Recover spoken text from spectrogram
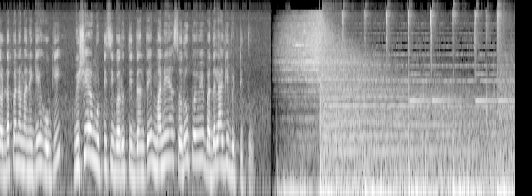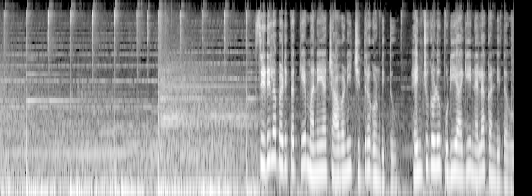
ದೊಡ್ಡಪ್ಪನ ಮನೆಗೆ ಹೋಗಿ ವಿಷಯ ಮುಟ್ಟಿಸಿ ಬರುತ್ತಿದ್ದಂತೆ ಮನೆಯ ಸ್ವರೂಪವೇ ಬದಲಾಗಿ ಬಿಟ್ಟಿತ್ತು. ಸಿಡಿಲ ಬಡಿತಕ್ಕೆ ಮನೆಯ ಚಾವಣಿ ಛಿದ್ರಗೊಂಡಿತ್ತು. ಹೆಂಚುಗಳು ಪುಡಿಯಾಗಿ ನೆಲ ಕಂಡಿದ್ದವು.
